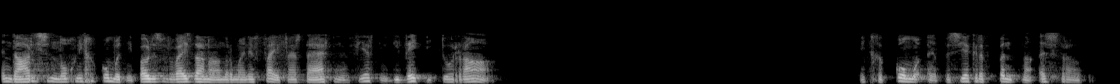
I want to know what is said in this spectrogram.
in daardie sin nog nie gekom het nie. Paulus verwys daarna in Romeine 5 vers 13 en 14, die wet, die Torah het gekom op 'n sekere punt na Israel toe.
